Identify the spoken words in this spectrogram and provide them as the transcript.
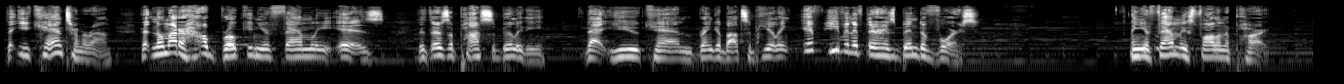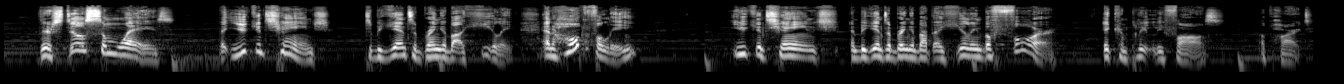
that you can turn around, that no matter how broken your family is, that there's a possibility that you can bring about some healing, if even if there has been divorce and your family's fallen apart. There's still some ways that you can change to begin to bring about healing. And hopefully, you can change and begin to bring about that healing before it completely falls apart.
